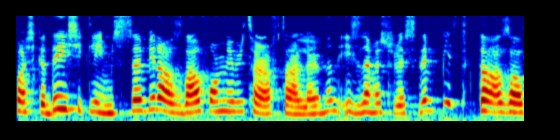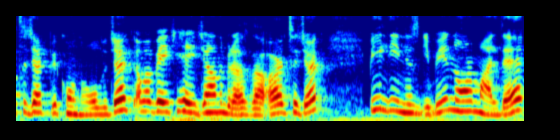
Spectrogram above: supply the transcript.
Başka değişikliğimiz ise biraz daha Formula 1 taraftarlarının izleme süresini bir tık daha azaltacak bir konu olacak ama belki heyecanı biraz daha artacak. Bildiğiniz gibi normalde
